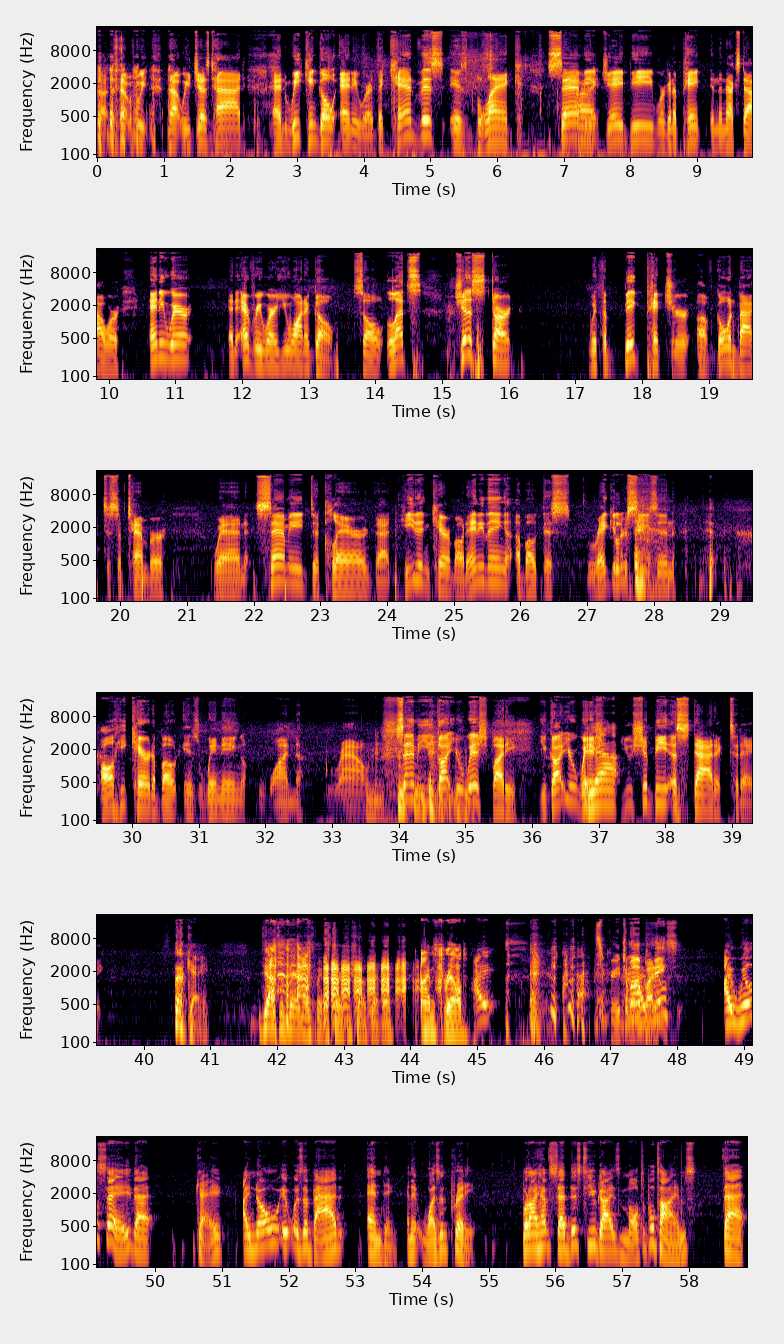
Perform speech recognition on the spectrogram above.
that, that we that we just had, and we can go anywhere. The canvas is blank. Sammy, right. JB, we're gonna paint in the next hour, anywhere and everywhere you want to go. So let's just start with the big picture of going back to September when Sammy declared that he didn't care about anything about this regular season. All he cared about is winning one round. Mm-hmm. Sammy, you got your wish, buddy. You got your wish. Yeah. You should be ecstatic today. Okay. That's a very nice way to start the show, Kipper. I'm thrilled. I It's a great Come on, I buddy. Will, s- I will say that, okay, I know it was a bad ending and it wasn't pretty, but I have said this to you guys multiple times that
